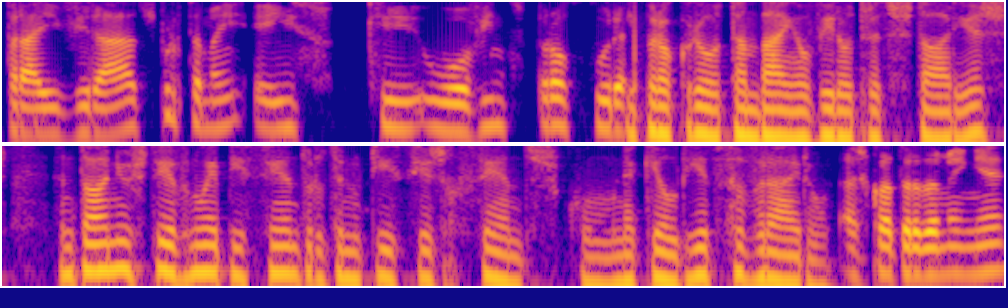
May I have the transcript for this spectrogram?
para aí virados, porque também é isso que o ouvinte procura. E procurou também ouvir outras histórias. António esteve no epicentro de notícias recentes, como naquele dia de fevereiro. Às quatro da manhã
